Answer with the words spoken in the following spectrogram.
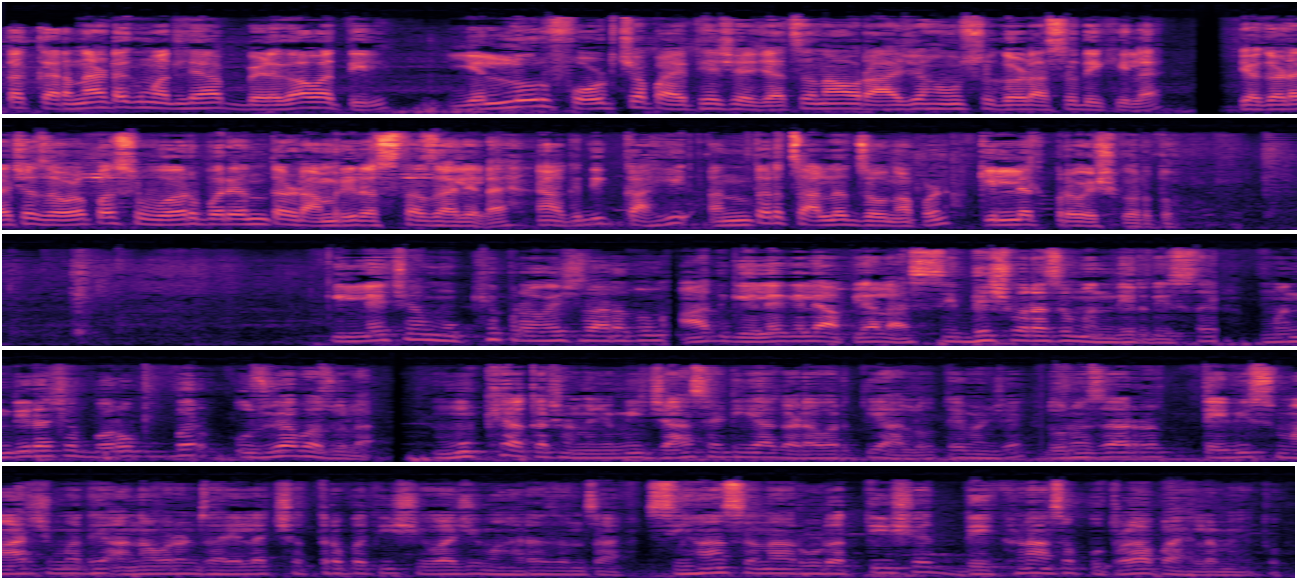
आता कर्नाटक मधल्या बेळगावातील येल्लूर फोर्टच्या पायथ्याशी आहे ज्याचं नाव राजहंस गड असं देखील आहे. या गडाच्या जवळपास वरपर्यंत डांबरी रस्ता झालेला आहे. अगदी काही अंतर चालत जाऊन आपण किल्ल्यात प्रवेश करतो. किल्ल्याच्या मुख्य प्रवेशद्वारातून आत गेल्या गेल्या आपल्याला सिद्धेश्वराचं मंदिर दिसतंय. मंदिराच्या बरोबर उजव्या बाजूला मुख्य आकर्षण म्हणजे मी ज्यासाठी या गडावरती आलो ते म्हणजे दोन हजार तेवीस मार्च मध्ये अनावरण झालेला छत्रपती शिवाजी महाराजांचा सिंहासनारूढ अतिशय देखणा असा पुतळा पाहायला मिळतो.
